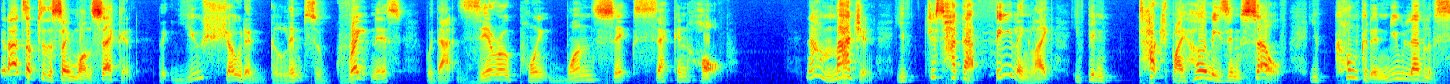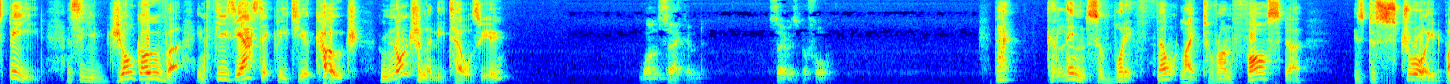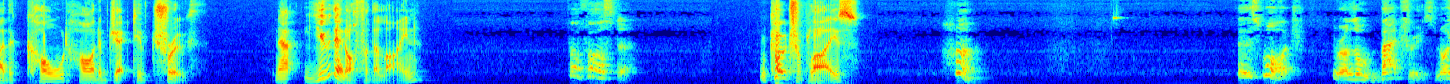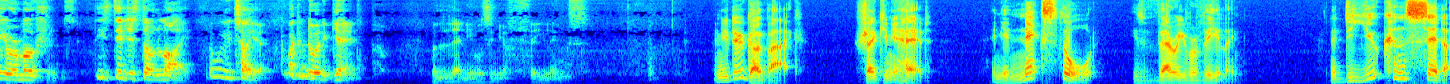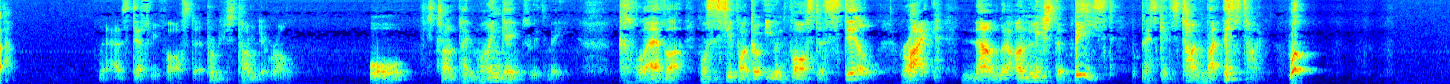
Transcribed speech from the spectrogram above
It adds up to the same one second, but you showed a glimpse of greatness with that 0.16 second hop. Now imagine you've just had that feeling like you've been touched by Hermes himself, you conquered a new level of speed, and so you jog over enthusiastically to your coach, who nonchalantly tells you, One second. Same as before. That glimpse of what it felt like to run faster is destroyed by the cold, hard objective truth. Now, you then offer the line, Felt faster. And coach replies, Huh. This watch, it runs on batteries, not your emotions. These digits don't lie. And what you tell you? Come back and do it again. Millennials and your feelings. And you do go back, shaking your head. And your next thought is very revealing. Now, do you consider. Nah, it's definitely faster. Probably just timed it wrong. Or he's trying to play mind games with me. Clever. He wants to see if I go even faster still. Right, now I'm going to unleash the beast. Best get his time right this time.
